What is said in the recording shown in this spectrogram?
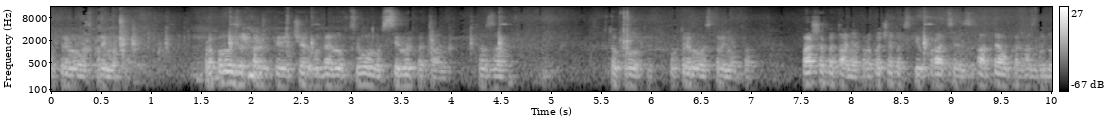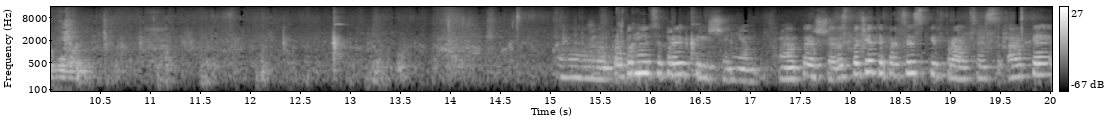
Утримались прийнято. Пропоную затвердити чергу денну в цілому з семи питань. Хто за? Хто проти? Утримались прийнято. Перше питання про початок співпраці з АТ «Укргазвидобування». Е, Пропонується проєкт рішення. Е, Перше. Розпочати процес співпраці з АТ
